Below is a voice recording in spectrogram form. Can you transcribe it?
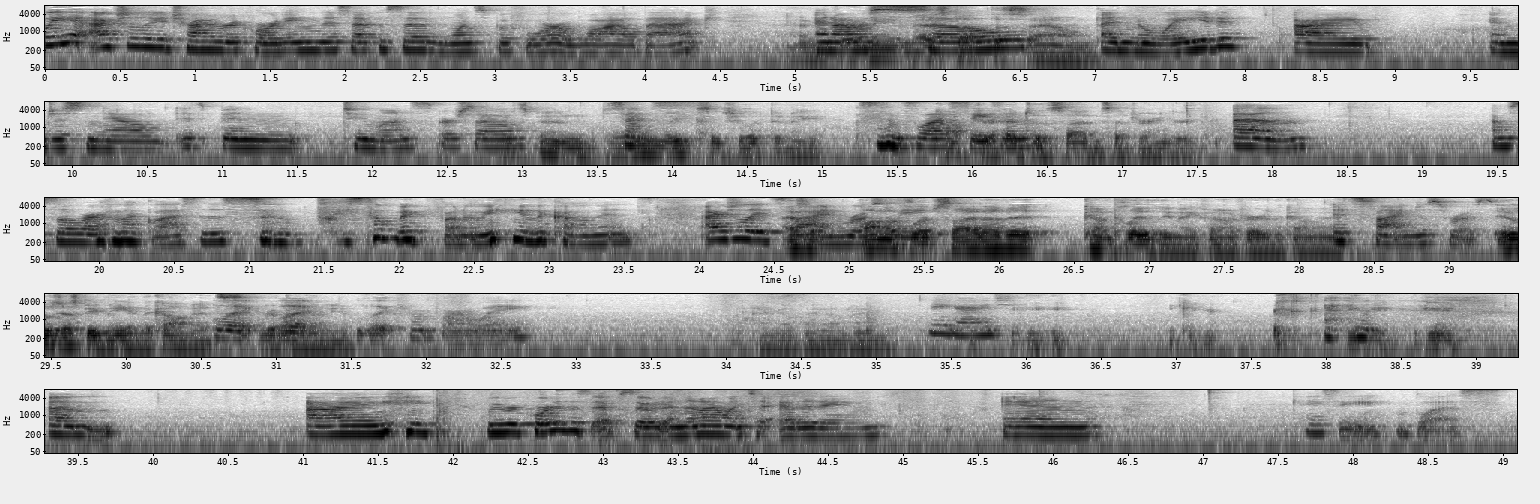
So we actually tried recording this episode once before a while back, and I was Brittany up the so annoyed. I am just now. It's been two months or so It's been Since- one week since you looked at me, since last popped your head to the side, and said you're angry. Um, I'm still wearing my glasses, so please don't make fun of me in the comments. Actually, it's As fine. roast on the me. flip side of it, completely make fun of her in the comments. It's fine. Just roast. It'll just be me in the comments Look, ripping look, on you. look from far away. Hang on, hang on, hang on. Hey guys. Um, I we recorded this episode and then I went to editing, and Casey, bless,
